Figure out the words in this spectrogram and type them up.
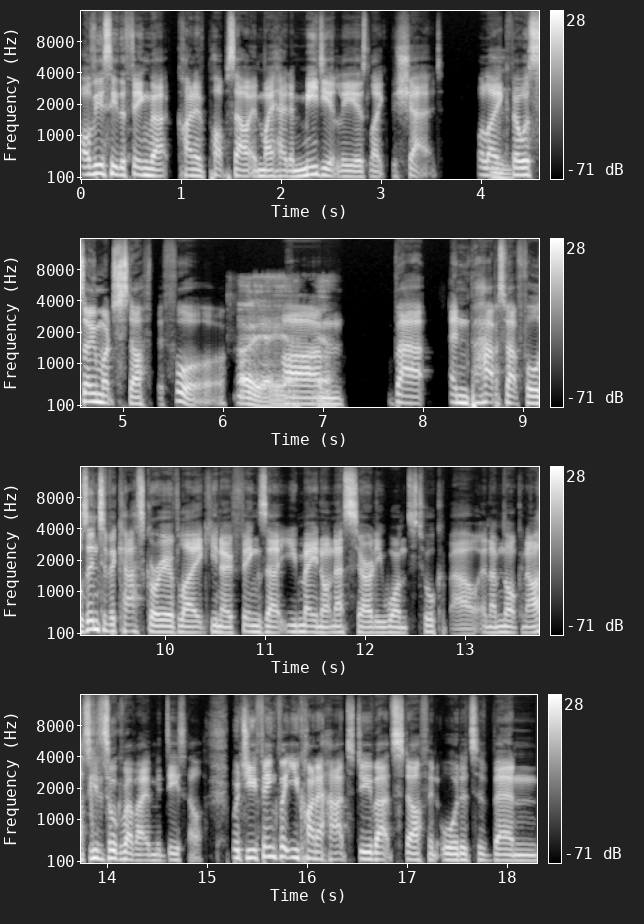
obviously the thing that kind of pops out in my head immediately is like the shed or like Mm. there was so much stuff before oh yeah, yeah, yeah. um that and perhaps that falls into the category of like you know things that you may not necessarily want to talk about and i'm not going to ask you to talk about that in the detail. But do you think that you kind of had to do that stuff in order to then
